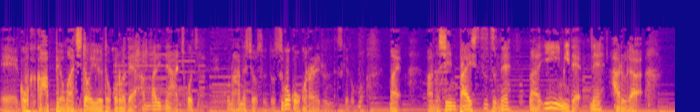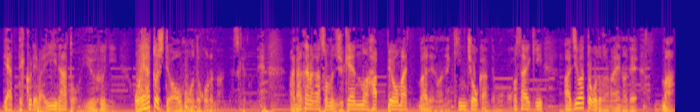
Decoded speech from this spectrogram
えー、合格発表待ちというところで、あんまりね、あちこちでね、この話をするとすごく怒られるんですけども、まあ、あの、心配しつつね、まあ、いい意味でね、春がやってくればいいなというふうに、親としては思うところなんですけど。まあ、なかなかその受験の発表までのね、緊張感ってもうここ最近味わったことがないので、まあ、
